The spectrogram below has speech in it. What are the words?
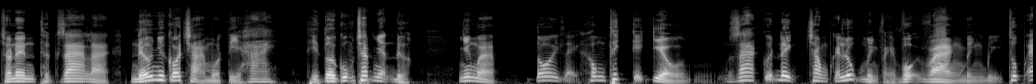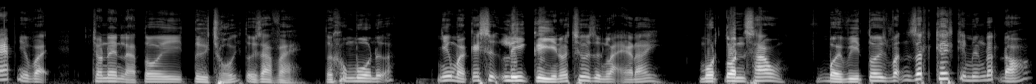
Cho nên thực ra là nếu như có trả một tỷ hai thì tôi cũng chấp nhận được. Nhưng mà tôi lại không thích cái kiểu ra quyết định trong cái lúc mình phải vội vàng mình bị thúc ép như vậy. Cho nên là tôi từ chối tôi ra về tôi không mua nữa nhưng mà cái sự ly kỳ nó chưa dừng lại ở đây. Một tuần sau, bởi vì tôi vẫn rất kết cái miếng đất đó,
